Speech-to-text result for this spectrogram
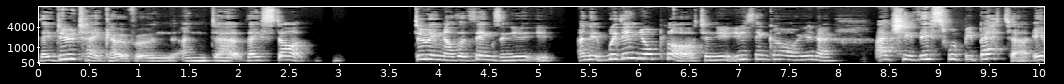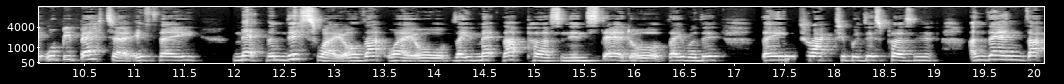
they do take over and and uh, they start doing other things, and you, you and it, within your plot, and you, you think, oh, you know, actually, this would be better. It would be better if they met them this way or that way, or they met that person instead, or they were the, they interacted with this person, and then that,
